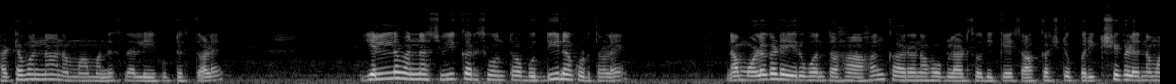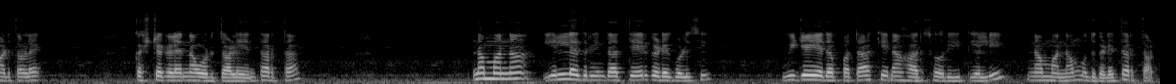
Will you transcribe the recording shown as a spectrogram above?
ಹಠವನ್ನು ನಮ್ಮ ಮನಸ್ಸಿನಲ್ಲಿ ಹುಟ್ಟಿಸ್ತಾಳೆ. ಎಲ್ಲವನ್ನು ಸ್ವೀಕರಿಸುವಂಥ ಬುದ್ಧಿನ ಕೊಡ್ತಾಳೆ. ನಮ್ಮೊಳಗಡೆ ಇರುವಂತಹ ಅಹಂಕಾರನ ಹೋಗಲಾಡಿಸೋದಕ್ಕೆ ಸಾಕಷ್ಟು ಪರೀಕ್ಷೆಗಳನ್ನು ಮಾಡ್ತಾಳೆ. ಕಷ್ಟಗಳನ್ನು ಒಡ್ತಾಳೆ ಅಂತ ಅರ್ಥ. ನಮ್ಮನ್ನು ಎಲ್ಲದರಿಂದ ತೇರ್ಗಡೆಗೊಳಿಸಿ ವಿಜಯದ ಪತಾಕೆನ ಹಾರಿಸೋ ರೀತಿಯಲ್ಲಿ ನಮ್ಮನ್ನು ಮುದುಗಡೆ ತರ್ತಾಳೆ.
